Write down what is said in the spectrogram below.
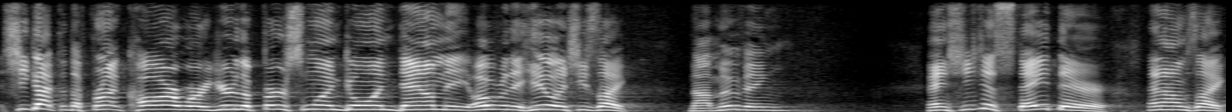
she got to the front car where you're the first one going down the over the hill, and she's like, not moving. And she just stayed there. And I was like,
